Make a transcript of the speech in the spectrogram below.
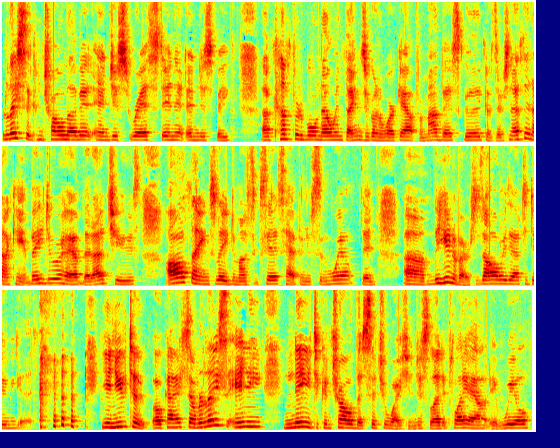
release the control of it and just rest in it and just be uh, comfortable knowing things are going to work out for my best good because there's nothing I can't be, do, or have that I choose. All things lead to my success, happiness, and wealth. And um, the universe is always out to do me good. and you too, okay? So release any need to control the situation. Just let it play out. It will,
